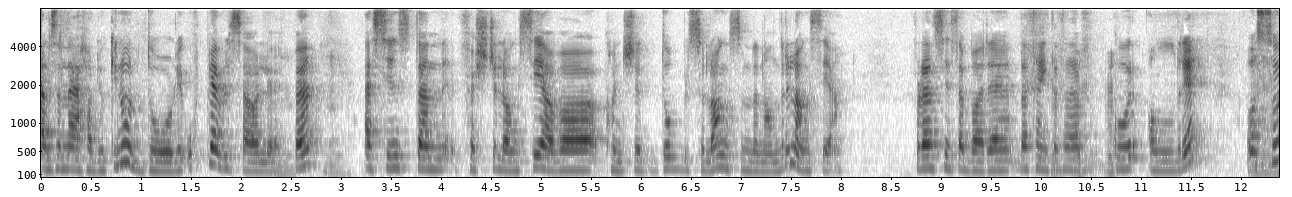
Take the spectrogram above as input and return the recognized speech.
altså, jeg hadde jo ikke noen dårlig opplevelse av å løpe. Jeg syns den første langsida var kanskje dobbelt så lang som den andre langsida. For den syns jeg bare Da tenkte jeg at jeg går aldri. Og så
